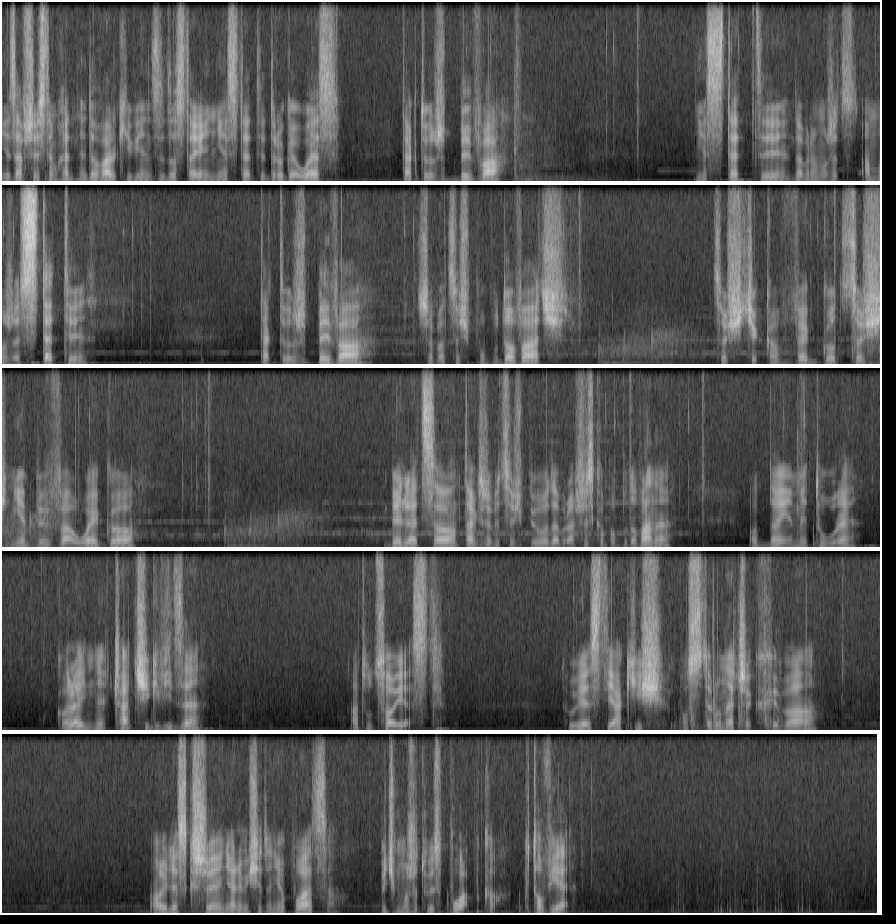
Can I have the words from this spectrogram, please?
nie zawsze jestem chętny do walki, więc dostaję niestety drogę łez. Tak to już bywa. Niestety, dobra, może, a może stety. Tak to już bywa. Trzeba coś pobudować. Coś ciekawego, coś niebywałego. Byle co, tak żeby coś było. Dobra, wszystko pobudowane. Oddajemy turę. Kolejny czacik widzę. A tu co jest? Tu jest jakiś posteruneczek chyba. O ile skrzyń, ale mi się to nie opłaca. Być może tu jest pułapka. Kto wie?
